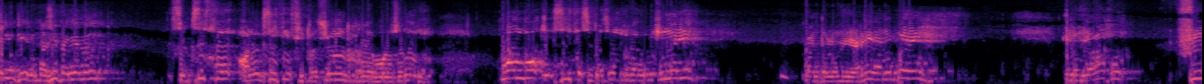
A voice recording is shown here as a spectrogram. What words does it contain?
Creo que los marxistas llaman si existe o no existe situación revolucionaria. ¿Cuándo existe situación revolucionaria? Cuando los de arriba no pueden, y los de abajo sí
